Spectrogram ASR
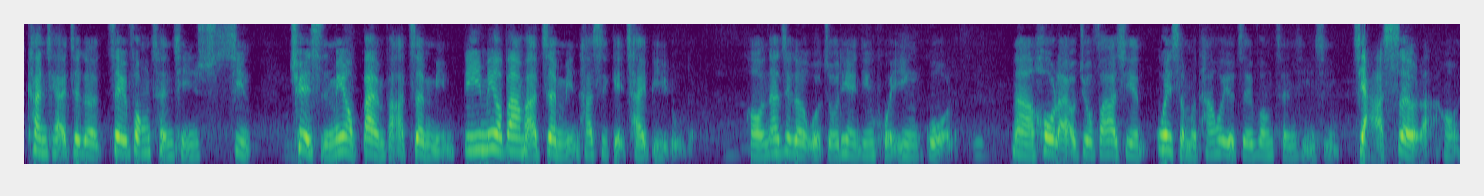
看起来这个这封陈情信确实没有办法证明，第一没有办法证明他是给蔡壁如的。好，那这个我昨天已经回应过了。那后来我就发现，为什么他会有这封陈情信？假设啦，吼，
